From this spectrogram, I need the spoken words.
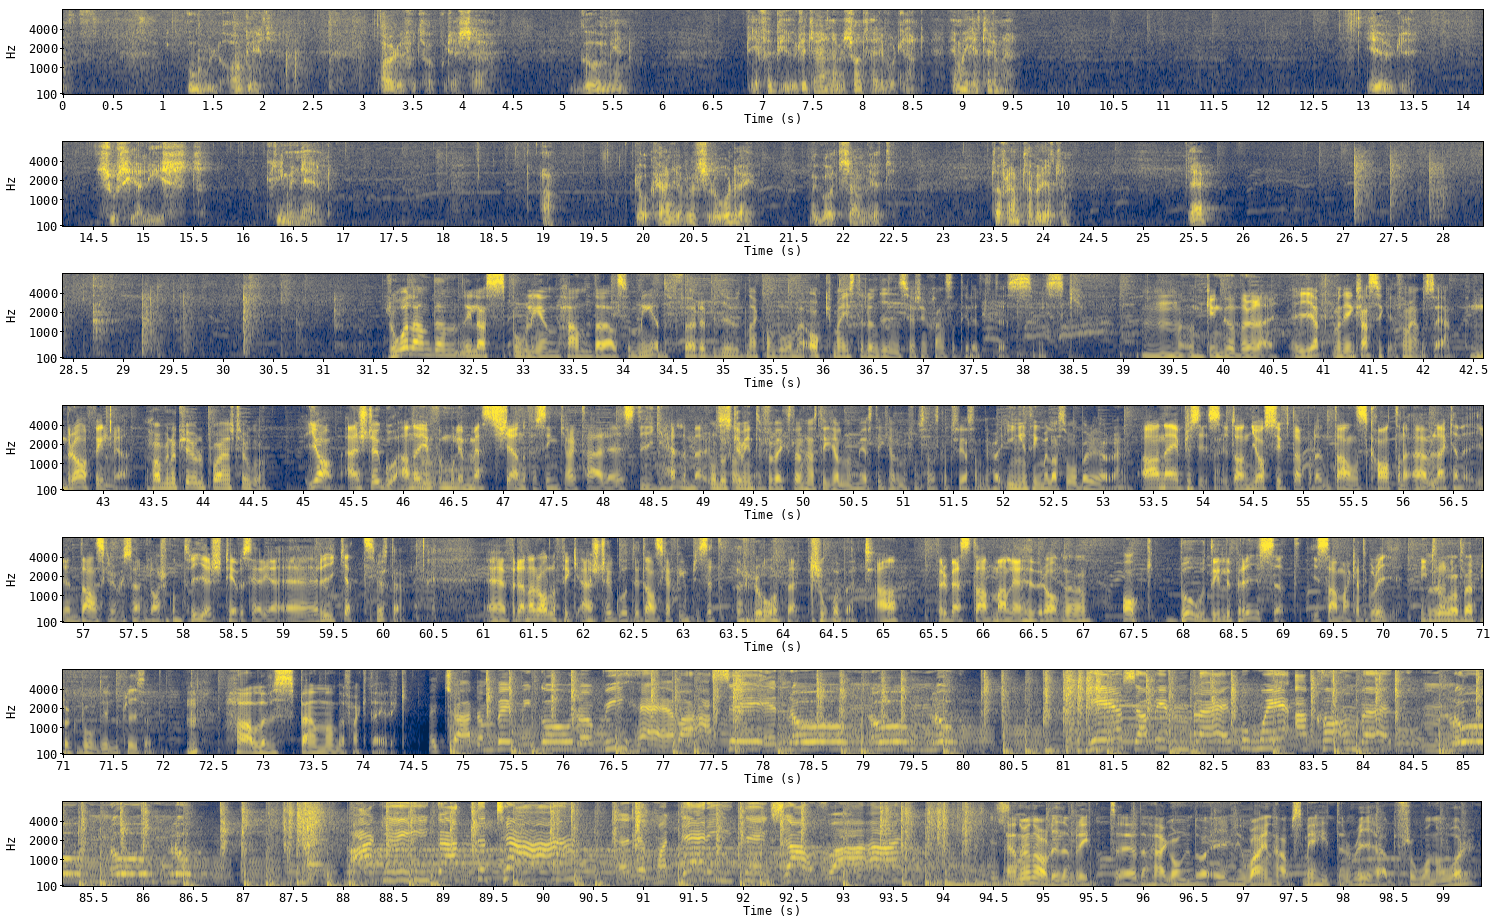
olagligt. Var har du fått tag på dessa gummin? Det är förbjudet att handla med sånt här i vårt land. Vem har gett dig de här? Jude. Socialist. Kriminell. Ja, då kan jag väl slå dig med gott samvete. Ta fram taburetten. Där. Roland, den lilla spolingen, handlar alltså med förbjudna kondomer och Magister Lundin ser sin chans att dela ut lite smisk. Mm, unken gubbe det där. Japp, men det är en klassiker, det får man ändå säga. En bra film, ja. Har vi något kul på Ernst-Hugo? Ja, Ernst-Hugo. Han är ju förmodligen mest känd för sin karaktär eh, Stig-Helmer. Och då ska som- vi inte förväxla den här Stig-Helmer med Stig-Helmer från Sällskapsresan. Det har ingenting med Lasse Åberg att göra här. Ja, nej precis. Utan jag syftar på den danskhatande överläkaren i den danska regissören Lars von Triers tv-serie eh, Riket. Just det. Eh, för denna roll fick Ernst-Hugo det danska filmpriset Robert. Robert? Ja, för bästa manliga huvudroll. Och Bodilpriset i samma kategori. 1990. Robert och Bodil-priset. Halvspännande fakta, Erik. They tried to make me go to rehab. I said no, no, no. Yes, I've been black, but when I come back, no, no, Ännu en avliden britt, eh, den här gången då Amy Winehouse med hitten Rehab från år...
